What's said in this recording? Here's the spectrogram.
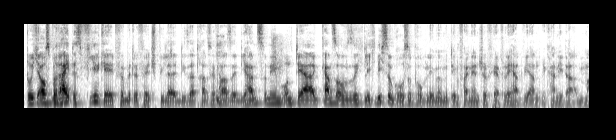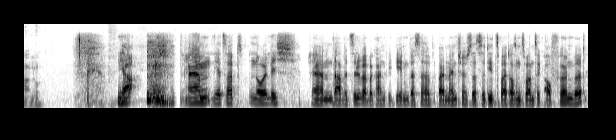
durchaus bereit ist, viel Geld für Mittelfeldspieler in dieser Transferphase in die Hand zu nehmen und der ganz offensichtlich nicht so große Probleme mit dem Financial Fairplay hat wie andere Kandidaten, Manu. Ja, ähm, jetzt hat neulich ähm, David Silva bekannt gegeben, dass er bei Manchester City 2020 aufhören wird.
